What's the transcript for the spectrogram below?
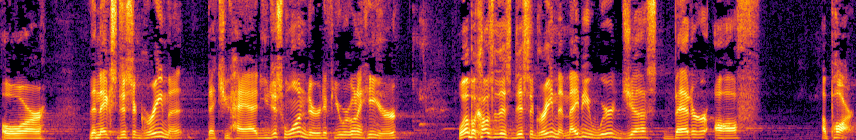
Or the next disagreement that you had, you just wondered if you were going to hear, well, because of this disagreement, maybe we're just better off apart.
